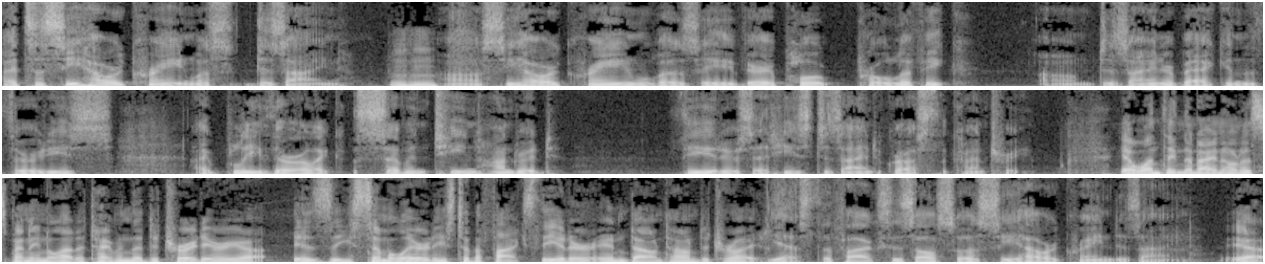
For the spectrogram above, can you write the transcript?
It's a C. Howard Crane was design. Mm-hmm. Uh, C. Howard Crane was a very pro- prolific um, designer back in the 30s. I believe there are like 1,700 theaters that he's designed across the country. Yeah, one thing that I noticed spending a lot of time in the Detroit area is the similarities to the Fox Theater in downtown Detroit. Yes, the Fox is also a C. Howard Crane design. Yeah,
